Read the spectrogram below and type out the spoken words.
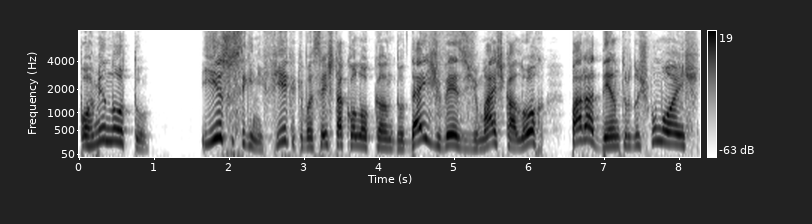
por minuto. E isso significa que você está colocando 10 vezes mais calor para dentro dos pulmões.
